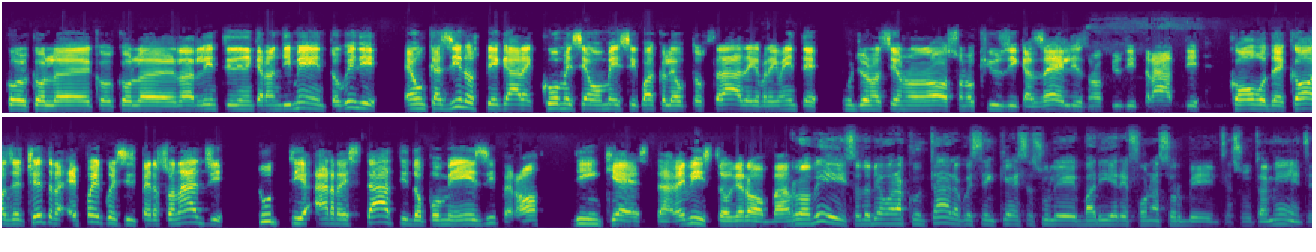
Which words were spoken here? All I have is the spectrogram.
col- col- col- con la lente di ingrandimento, quindi è un casino spiegare come siamo messi qua con le autostrade, che praticamente un giorno sì o no, no, sono chiusi i caselli, sono chiusi i tratti, code, cose, eccetera, e poi questi personaggi tutti arrestati dopo mesi, però, di inchiesta. Hai visto che roba? L'ho visto, dobbiamo raccontare questa inchiesta sulle barriere fonoassorbenti, assolutamente,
